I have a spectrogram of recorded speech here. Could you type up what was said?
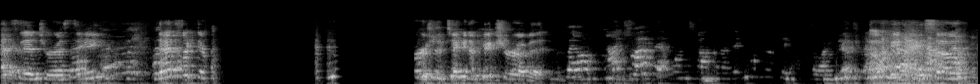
that's interesting. That's like the version of taking a picture of it. Well, I tried that one time and I didn't have Okay, so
